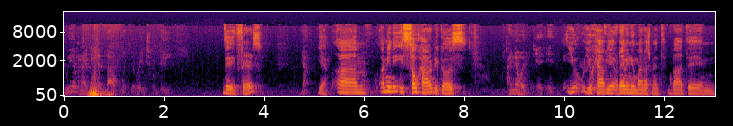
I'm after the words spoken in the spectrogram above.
Do we have an idea about what the rates will be? The fares? Yeah. Um, I mean, it's so hard because I know it, it, it, you you have yeah, revenue management, but um,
